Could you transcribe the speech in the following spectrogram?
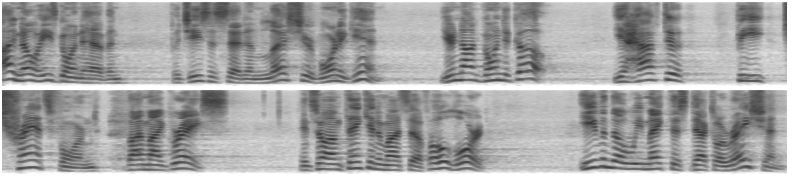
I know he's going to heaven. But Jesus said, unless you're born again, you're not going to go. You have to be transformed by my grace. And so I'm thinking to myself, oh Lord, even though we make this declaration,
